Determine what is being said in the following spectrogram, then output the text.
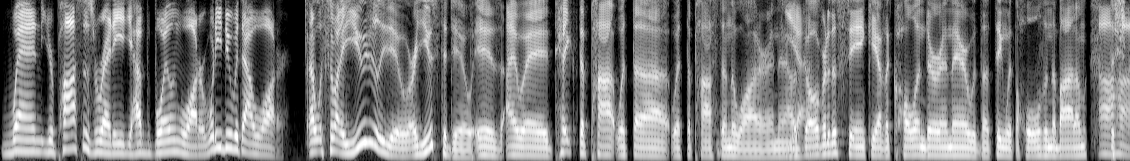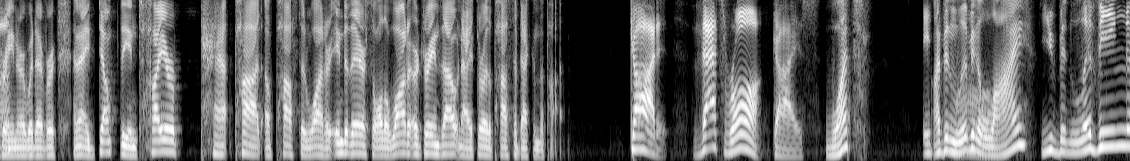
when your pasta's ready and you have the boiling water? What do you do with that water? So what I usually do or used to do is I would take the pot with the with the pasta and the water, and then I would go over to the sink. You have the colander in there with the thing with the holes in the bottom, the Uh-huh. strainer or whatever, and I dump the entire pa- pot of pasta and water into there, so all the water drains out, and I throw the pasta back in the pot. Got it. That's wrong, guys. What? It's I've been living a lie. You've been living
